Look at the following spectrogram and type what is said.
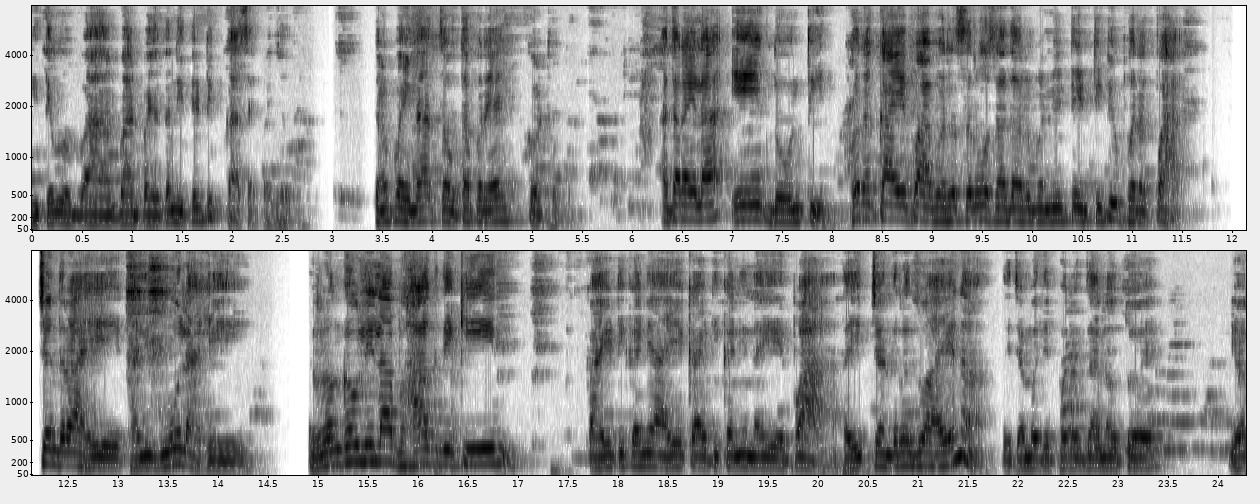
इथे बा- बाण पाहिजे होता आणि इथे टिपका असायला पाहिजे होता. त्यामुळे पहिला चौथा पर्याय कट होतो. आता राहिला एक दोन तीन. फरक काय आहे पहा बरं. सर्वसाधारणपणे टेंटेटिव्ह फरक पहा. चंद्र आहे खाली गोल आहे. रंगवलेला भाग देखील काही ठिकाणी आहे काही ठिकाणी नाही आहे पहा आता ही चंद्र जो आहे ना त्याच्यामध्ये फरक जाणवतोय. किंवा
